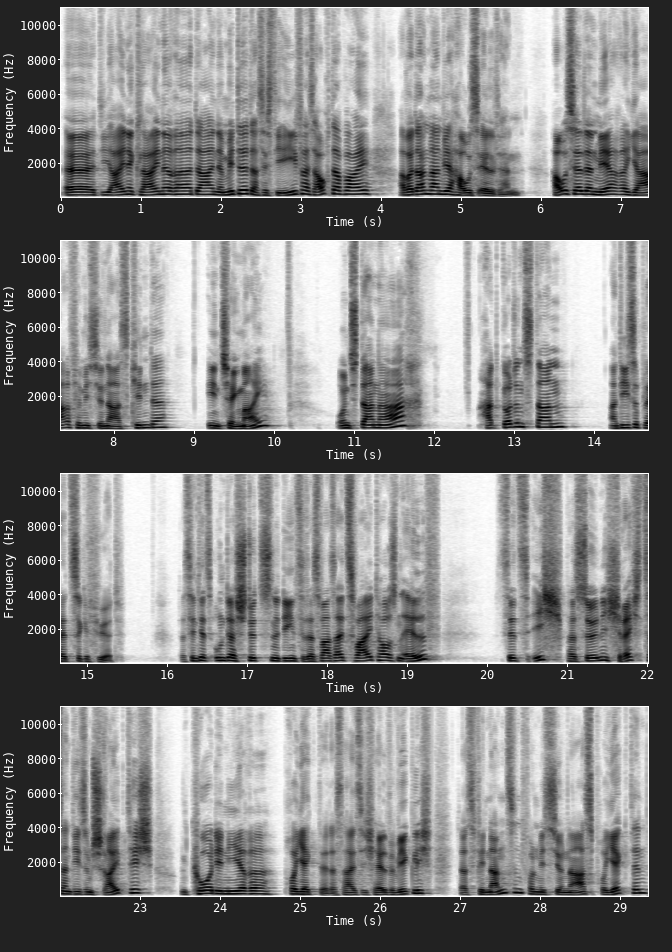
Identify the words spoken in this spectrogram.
Äh, die eine kleinere da in der Mitte, das ist die Eva, ist auch dabei. Aber dann waren wir Hauseltern. Hauseltern mehrere Jahre für Missionarskinder in Chiang Mai. Und danach hat Gott uns dann an diese Plätze geführt. Das sind jetzt unterstützende Dienste. Das war seit 2011, sitze ich persönlich rechts an diesem Schreibtisch und koordiniere Projekte. Das heißt, ich helfe wirklich, dass Finanzen von Missionarsprojekten,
